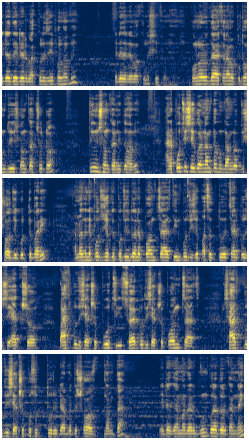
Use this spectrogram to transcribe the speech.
এটা দিয়ে এটার ভাগ করলে যে ফল হবে, এটা দিয়ে এটা ভাগ করলে সেই ফল হবে। পনেরো দেওয়া এখন আমরা প্রথম দুই সংখ্যা ছোট, তিন সংখ্যা নিতে হবে। আর পঁচিশে করে নামটা কিন্তু আমরা অতি সহজে করতে পারি। আমরা জানি পঁচিশকে পঁচিশ দুয়ানে পঞ্চাশ, তিন পঁচিশে পঁচাত্তর, চার পঁচিশে একশো, পাঁচ পঁচিশে একশো পঁচিশ, ছয় পঁচিশে একশো পঞ্চাশ, সাত পঁচিশে একশো পঁচাত্তর, এটা আমাদের সহজ নামটা এটাকে আমাদের গুণ করার দরকার নাই।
